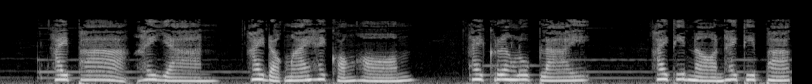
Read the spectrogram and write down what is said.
ำให้ผ้า ให้ยาน ให้ดอกไม้ให้ของหอม ให้เครื่องรูปไล้ให้ที่นอนให้ที่พัก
